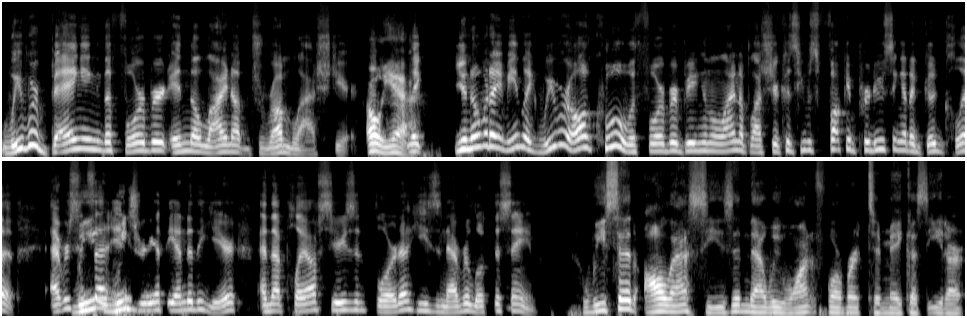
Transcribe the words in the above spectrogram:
we were banging the Forbort in the lineup drum last year. oh yeah Like, you know what I mean? Like we were all cool with Forbort being in the lineup last year because he was fucking producing at a good clip. Ever since We- that we- injury at the end of the year and that playoff series in Florida, he's never looked the same. we said all last season that we want Forbort to make us eat our,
